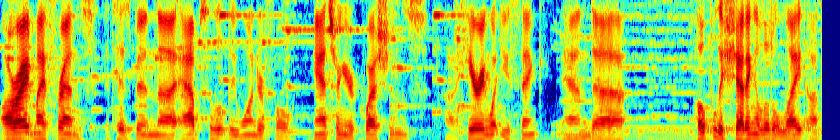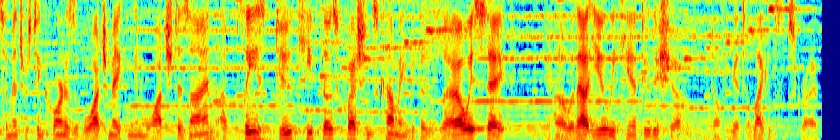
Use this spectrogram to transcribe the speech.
All right, my friends, it has been uh, absolutely wonderful answering your questions, uh, hearing what you think, and uh, hopefully shedding a little light on some interesting corners of watchmaking and watch design. Uh, please do keep those questions coming because, as I always say, uh, without you, we can't do the show. Don't forget to like and subscribe.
